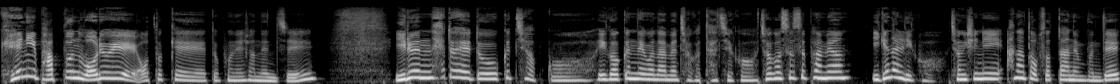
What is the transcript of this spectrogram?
괜히 바쁜 월요일 어떻게 또 보내셨는지. 일은 해도 해도 끝이 없고, 이거 끝내고 나면 저거 터지고, 저거 수습하면 이게 날리고, 정신이 하나도 없었다는 분들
